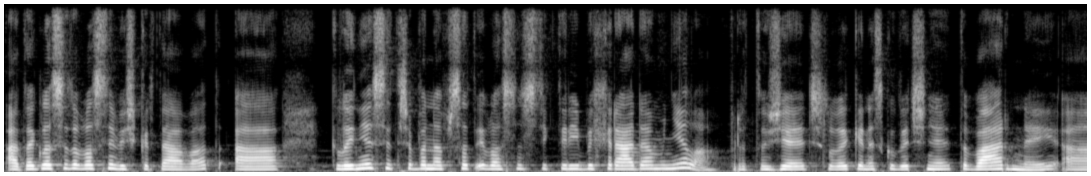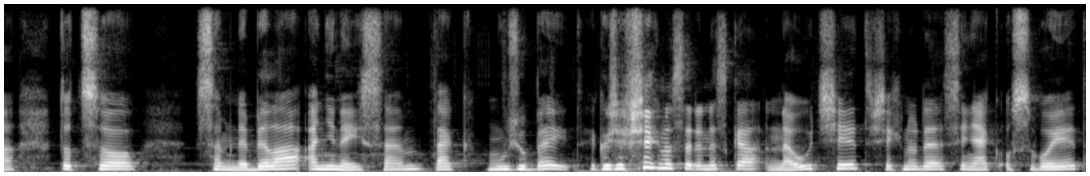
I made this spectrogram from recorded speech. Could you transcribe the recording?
A takhle se to vlastně vyškrtávat a klidně si třeba napsat i vlastnosti, které bych ráda měla, protože člověk je neskutečně tvárný a to, co jsem nebyla, ani nejsem, tak můžu být. Jakože všechno se jde dneska naučit, všechno jde si nějak osvojit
